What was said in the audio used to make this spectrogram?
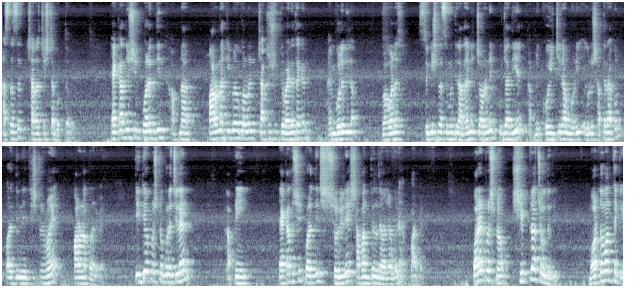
আস্তে আস্তে ছাড়ার চেষ্টা করতে হবে। একাদশীর পরের দিন আপনার পারনা কীভাবে করবেন? চাকরি সূত্রে বাইরে থাকেন। আমি বলে দিলাম। ভগবানের শ্রীকৃষ্ণ শ্রীমতী রাধারণীর চরণে পূজা দিয়ে আপনি খই, চিরা, মুড়ি এগুলো সাথে রাখুন। পরের দিন নির্দিষ্ট সময়ে পালনা করে নেবেন। তৃতীয় প্রশ্ন করেছিলেন, আপনি একাদশীর পরের দিন শরীরে সাবান তেল দেওয়া যাবে না পারবেন পরের প্রশ্ন, শিপ্রা চৌধুরী, বর্ধমান থেকে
